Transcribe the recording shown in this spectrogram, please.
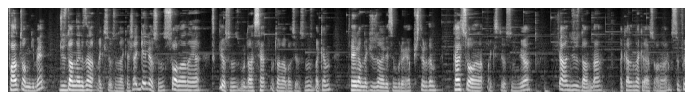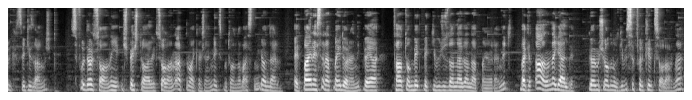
Phantom gibi cüzdanlarınızdan atmak istiyorsunuz arkadaşlar. Geliyorsunuz Solana'ya tıklıyorsunuz. Buradan Send butonuna basıyorsunuz. Bakın Telegram'daki cüzdan adresini buraya yapıştırdım. Kaç Solana atmak istiyorsun diyor. Şu an cüzdanda bakalım ne kadar Solana varmış. 0.48 varmış. 0.4 Solana 75 dolarlık Solana attım arkadaşlar. Next butonuna bastım gönderdim. Evet Binance'ten atmayı da öğrendik veya Phantom Backpack gibi cüzdanlardan da atmayı öğrendik. Bakın anında geldi. Görmüş olduğunuz gibi 0.40 Solana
